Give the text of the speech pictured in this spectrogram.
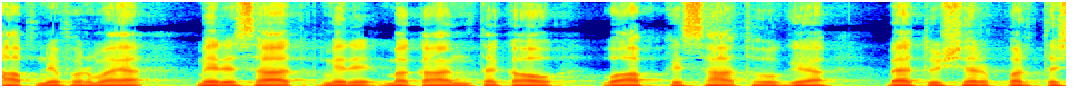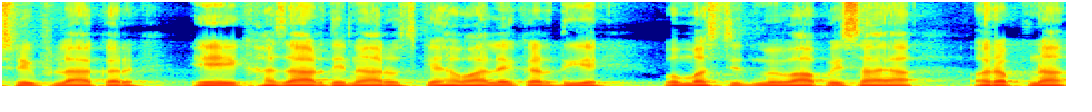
आपने फरमाया, मेरे साथ मेरे मकान तक आओ। वह आपके साथ हो गया। बैतुशरफ पर तशरीफ़ लाकर एक हज़ार दिनार उसके हवाले कर दिए। वो मस्जिद में वापस आया और अपना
